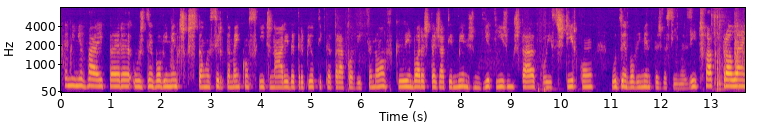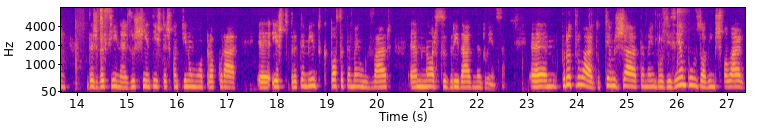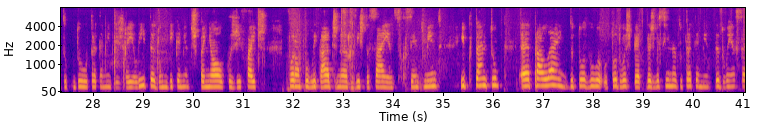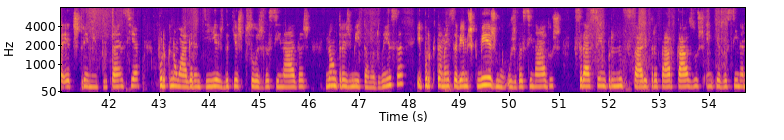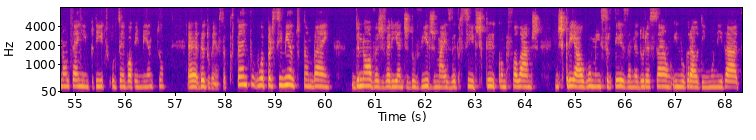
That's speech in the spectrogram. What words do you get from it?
A minha vai para os desenvolvimentos que estão a ser também conseguidos na área da terapêutica para a Covid-19, que, embora esteja a ter menos mediatismo, está a coexistir com o desenvolvimento das vacinas. E, de facto, para além das vacinas, os cientistas continuam a procurar uh, este tratamento que possa também levar a menor severidade na doença. Um, por outro lado, temos já também bons exemplos, ouvimos falar de, do tratamento israelita, de um medicamento espanhol cujos efeitos foram publicados na revista Science recentemente, e, portanto, uh, para além de todo, todo o aspecto das vacinas, o tratamento da doença é de extrema importância, porque não há garantias de que as pessoas vacinadas não transmitam a doença e porque também sabemos que, mesmo os vacinados, será sempre necessário tratar casos em que a vacina não tenha impedido o desenvolvimento uh, da doença. Portanto, o aparecimento também de novas variantes do vírus mais agressivos, que, como falámos, nos cria alguma incerteza na duração e no grau de imunidade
